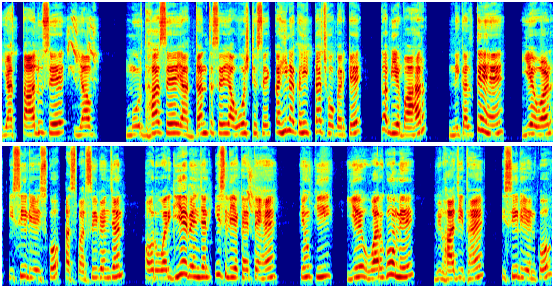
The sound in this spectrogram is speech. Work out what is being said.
या तालु से, या मूर्धा से, या दंत से, या ओष्ठ से कहीं ना कहीं टच होकर के तब ये बाहर निकलते हैं। ये वर्ड इसीलिए इसको स्पर्शी व्यंजन और वर्गीय व्यंजन इसलिए कहते हैं क्योंकि ये वर्गों में विभाजित हैं, इसीलिए इनको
